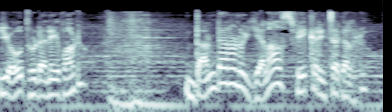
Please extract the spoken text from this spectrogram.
యోధుడనేవాడు దండనను ఎలా స్వీకరించగలడు?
